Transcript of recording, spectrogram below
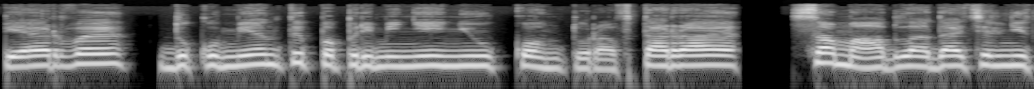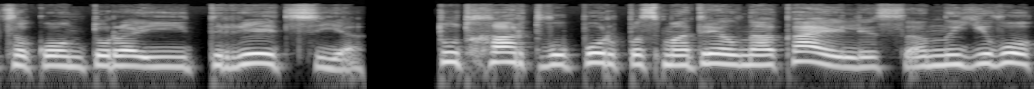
Первая – документы по применению контура. Вторая – сама обладательница контура. И третья Тут Харт в упор посмотрел на Кайлиса, на его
